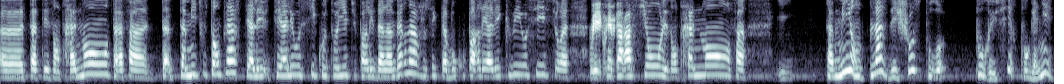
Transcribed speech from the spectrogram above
euh tu as tes entraînements, tu as, mis tout en place. Tu es, allé, es allé aussi côtoyer, tu parlais d'Alain Bernard, je sais que tu as beaucoup parlé avec lui aussi sur les préparations, les entraînements. Enfin, tu as mis en place des choses pour, pour réussir, pour gagner.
